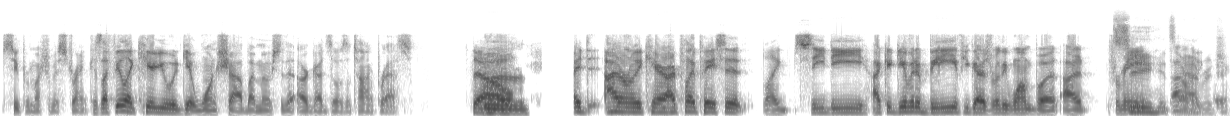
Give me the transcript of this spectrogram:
super much of a strength because I feel like Kiryu would get one shot by most of the our Godzilla's Atomic Breaths. So Mm. I, d- I don't really care. I'd probably place it like CD. I could give it a B if you guys really want, but I for me, C, it's I don't average. really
